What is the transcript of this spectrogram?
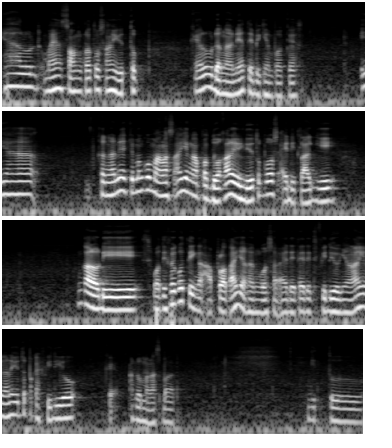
Ya lu main SoundCloud tuh sama YouTube. Kayak lu udah nggak niat ya bikin podcast. Ya kengannya cuma gue malas aja ngupload dua kali di YouTube gue harus edit lagi. Kan kalau di Spotify gue tinggal upload aja kan gue usah edit edit videonya lagi karena itu pakai video. Kayak aduh malas banget. Gitu.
